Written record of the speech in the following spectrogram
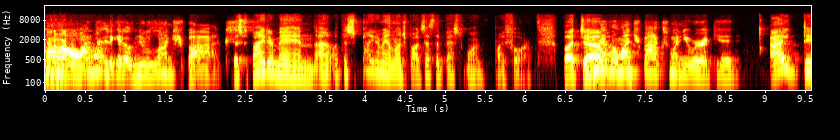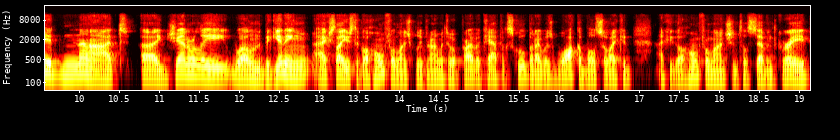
Kinda to- I wanted to get a new lunchbox. the Spider-Man, uh, the Spider-Man lunchbox, that's the best one by far. But Did uh, you have a lunchbox when you were a kid? I did not. I generally, well, in the beginning, actually, I used to go home for lunch. Believe it or not, I went to a private Catholic school, but I was walkable, so I could I could go home for lunch until seventh grade.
